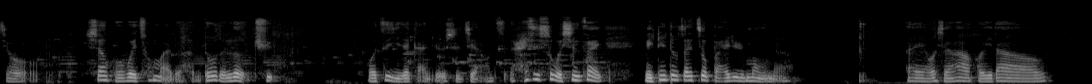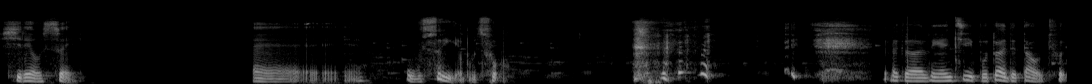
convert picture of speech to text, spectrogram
就生活会充满了很多的乐趣。我自己的感觉是这样子，还是说我现在每天都在做白日梦呢？哎呀，我想要回到十六岁，哎，五岁也不错。那个年纪不断的倒退，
